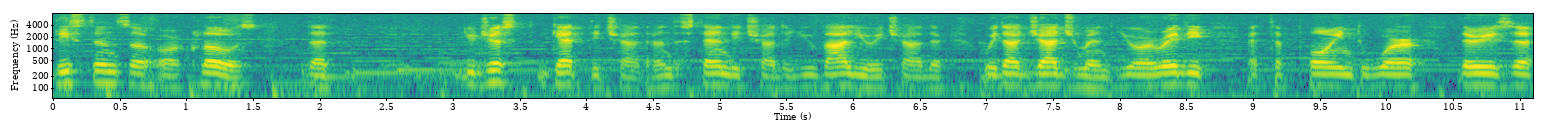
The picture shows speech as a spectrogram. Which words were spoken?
distance or close, that you just get each other, understand each other, you value each other without judgment. You're already at the point where there is a,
